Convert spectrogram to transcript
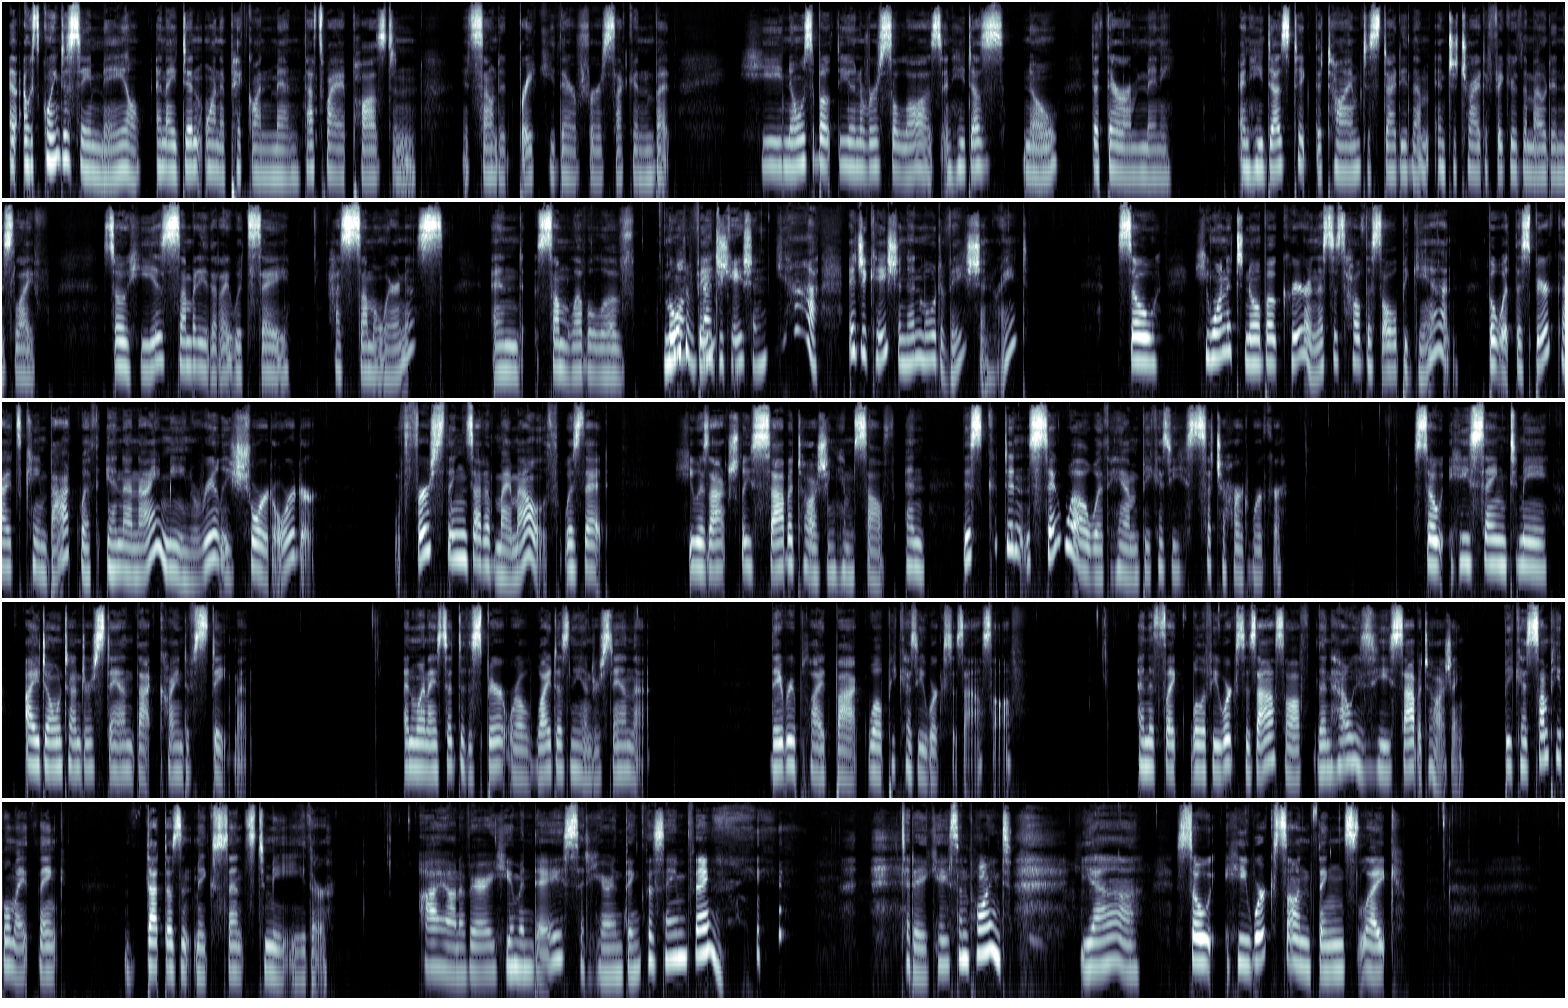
And I was going to say male, and I didn't want to pick on men. That's why I paused and it sounded breaky there for a second. But he knows about the universal laws, and he does know that there are many. And he does take the time to study them and to try to figure them out in his life. So he is somebody that I would say has some awareness and some level of motivation. Well, education. Yeah, education and motivation, right? So he wanted to know about career, and this is how this all began. But what the spirit guides came back with, in and I mean really short order, first things out of my mouth was that he was actually sabotaging himself. And this didn't sit well with him because he's such a hard worker. So he's saying to me, I don't understand that kind of statement. And when I said to the spirit world, why doesn't he understand that? They replied back, well, because he works his ass off. And it's like, well, if he works his ass off, then how is he sabotaging? Because some people might think that doesn't make sense to me either. I, on a very human day, sit here and think the same thing. Today, case in point. Yeah. So he works on things like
